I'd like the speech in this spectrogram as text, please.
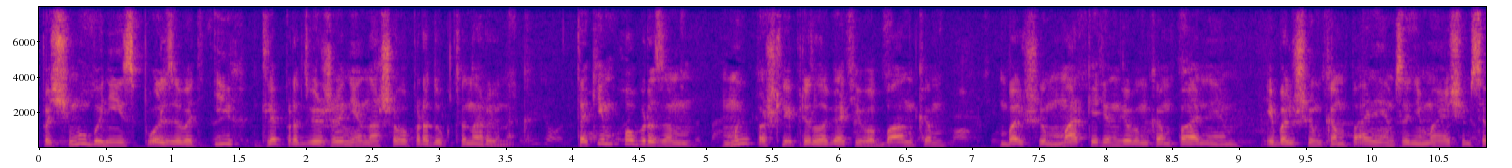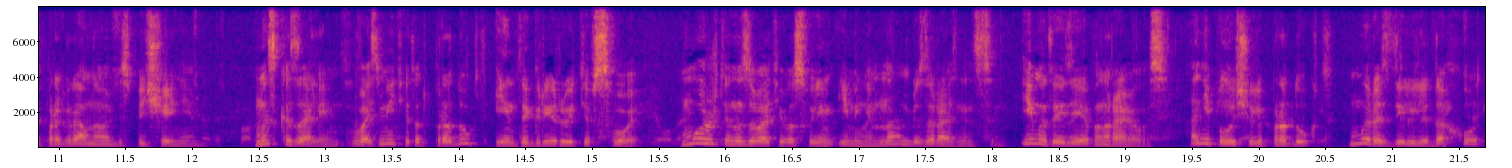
Почему бы не использовать их для продвижения нашего продукта на рынок? Таким образом, мы пошли предлагать его банкам, большим маркетинговым компаниям и большим компаниям, занимающимся программным обеспечением. Мы сказали им, возьмите этот продукт и интегрируйте в свой. Можете называть его своим именем, нам без разницы. Им эта идея понравилась. Они получили продукт, мы разделили доход,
